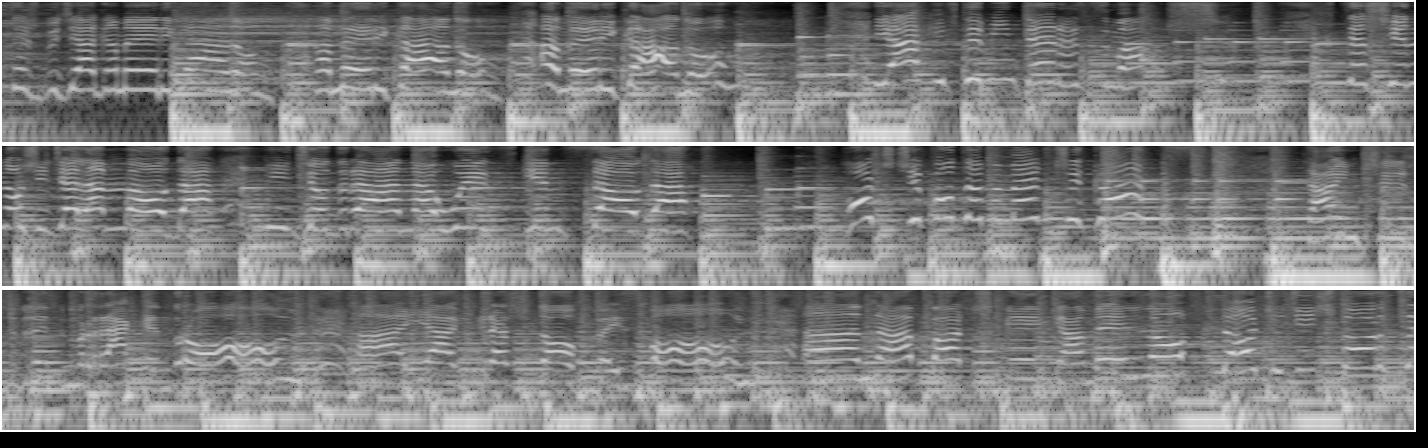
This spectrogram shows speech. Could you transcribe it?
Chcesz być jak Amerykano, Amerykano, Amerykano? Jaki w tym interes masz? Chcesz się nosić a la moda, pić od rana A jak grasz to baseball A na paczkę kamelo Kto ci dziś force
